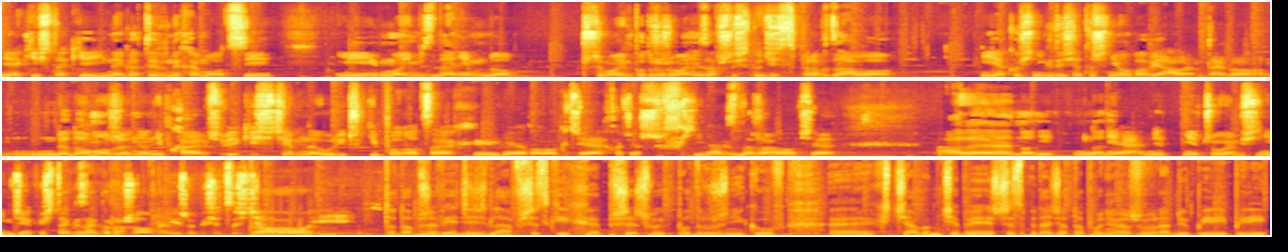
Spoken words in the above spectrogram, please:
jakichś takiej negatywnych emocji. I moim zdaniem, no, przy moim podróżowaniu zawsze się to gdzieś sprawdzało. I jakoś nigdy się też nie obawiałem tego. Wiadomo, że no nie pchałem się w jakieś ciemne uliczki po nocach, y, nie wiadomo gdzie, chociaż w Chinach zdarzało się. Ale no nie, no nie, nie, nie czułem się nigdzie jakoś tak zagrożony i żeby się coś działo. I... To dobrze wiedzieć dla wszystkich przyszłych podróżników. E, chciałbym Ciebie jeszcze spytać o to, ponieważ w Radiu Pili Pili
